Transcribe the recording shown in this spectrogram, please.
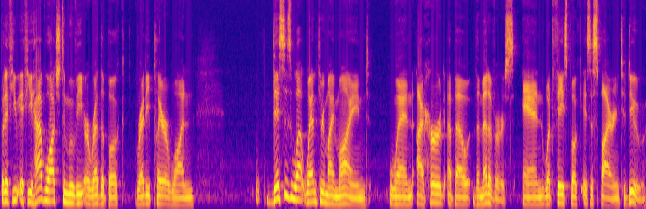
But if you if you have watched the movie or read the book, Ready Player One. This is what went through my mind when I heard about the metaverse and what Facebook is aspiring to do.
